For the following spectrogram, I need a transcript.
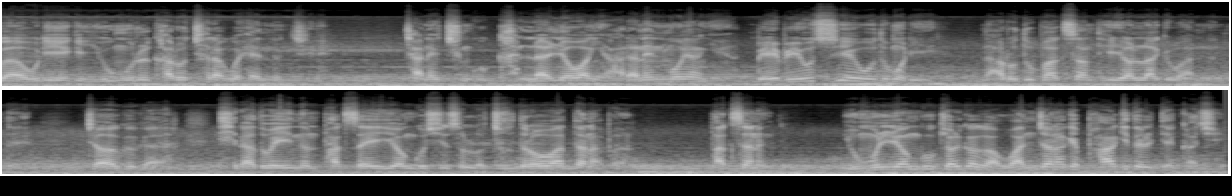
누가 우리에게 유물을 가로채라고 했는지 자네 친구 칼날 여왕이 알아낸 모양이야. 메비우스의 우두머리 나루두 박사한테 연락이 왔는데 저그가 티라도에 있는 박사의 연구 시설로 쳐들어왔다나 봐. 박사는 유물 연구 결과가 완전하게 파기될 때까지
